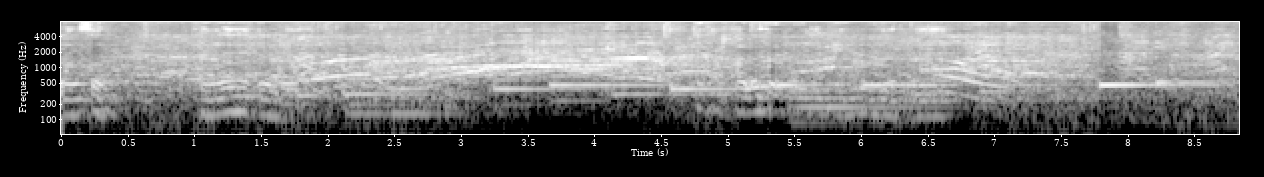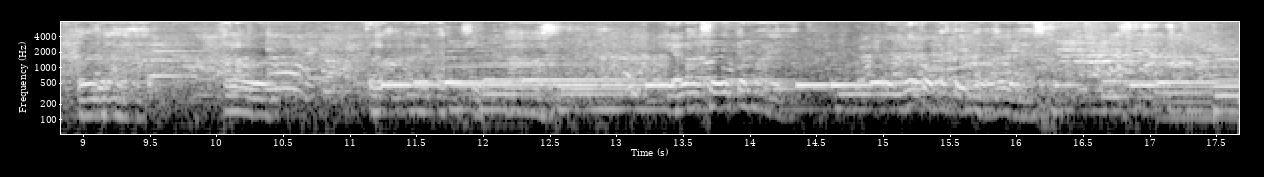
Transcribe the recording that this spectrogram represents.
ร้องสดครั้งแรกเลยที่ทำเขารู้สึกผมทำให้ดูเยอะมากก็ไม่เป็นไรครับถ้าเราจะร้องอะไรกันผิดก็ เดี๋ยวเราเทสกันใหม่ です。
